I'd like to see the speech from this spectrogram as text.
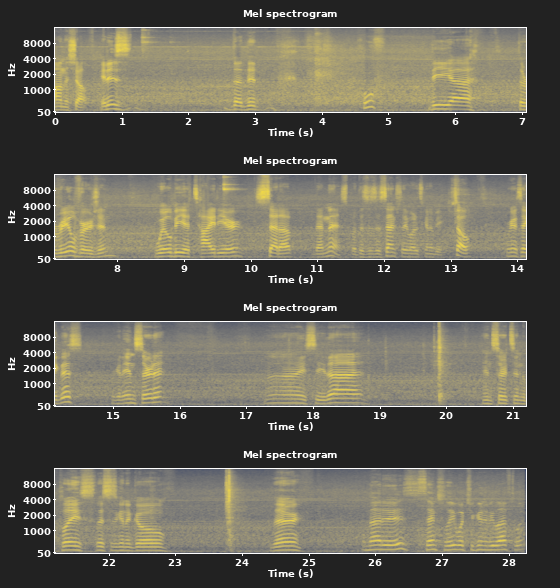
on the shelf. It is the the oof, the uh, the real version will be a tidier setup than this, but this is essentially what it's going to be. So we're going to take this, we're going to insert it. Uh, see that? Inserts into place. This is going to go there. And that is essentially what you're going to be left with.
